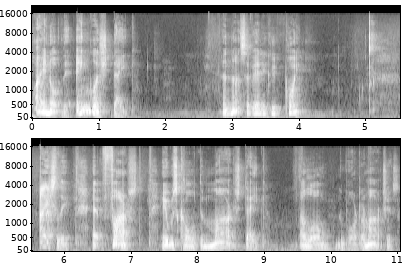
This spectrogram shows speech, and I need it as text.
why not the English Dyke? And that's a very good point. Actually, at first, it was called the March Dyke along the border marches.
